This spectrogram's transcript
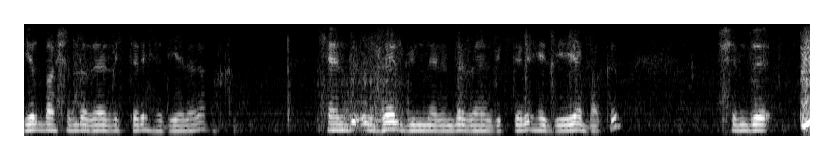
Yıl başında verdikleri hediyelere bakın. Kendi özel günlerinde verdikleri hediyeye bakın. Şimdi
